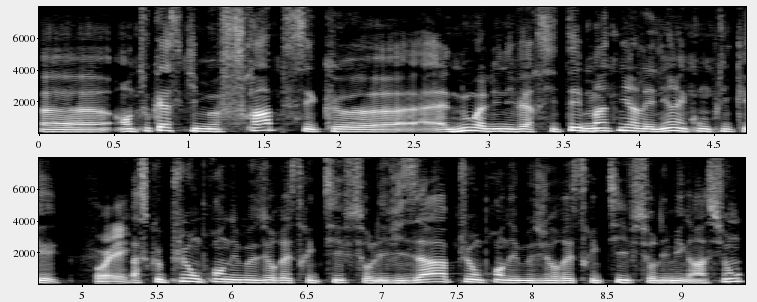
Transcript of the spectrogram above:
en tout cas, ce qui me frappe, c'est que nous, à l'université, maintenir les liens est compliqué. Parce que plus on prend des mesures restrictives sur les visas, plus on prend des mesures restrictives sur l'immigration,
